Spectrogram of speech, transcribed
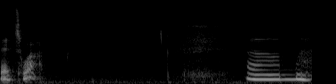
That's why. Um,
